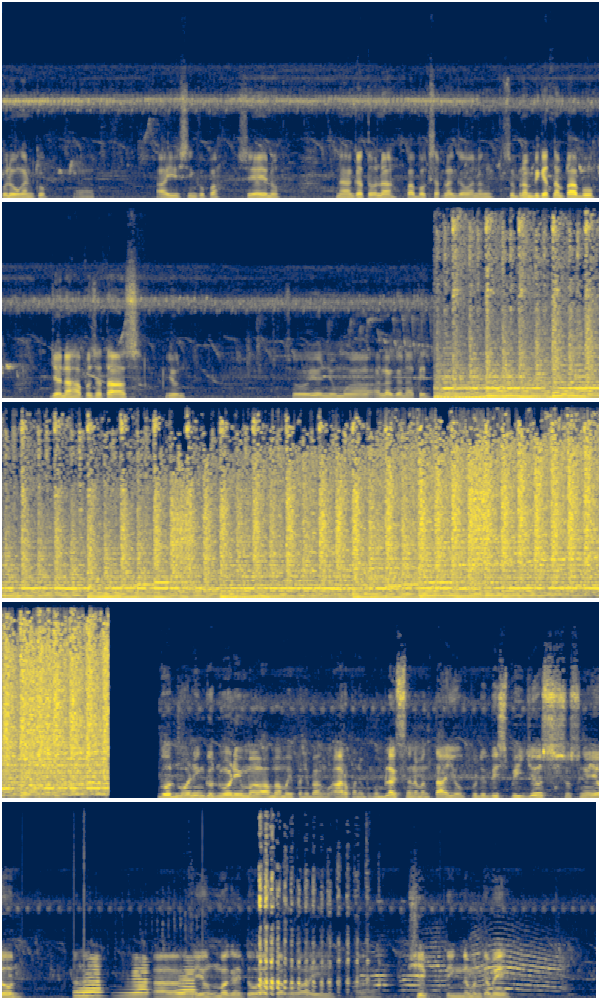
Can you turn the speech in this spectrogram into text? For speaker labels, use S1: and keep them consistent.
S1: kulungan ko. At ayusin ko pa. Kasi ayun oh, nagato na, pabagsak na gawa ng sobrang bigat ng pabo. Diyan na hapon sa taas. Yun. So yun yung mga alaga natin. Good morning, good morning mga kamamay panibagong araw, panibagong vlogs na naman tayo for this videos. Sus ngayon, talaga. Ah, ngayong umaga ito at ako ay ah, shifting naman kami.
